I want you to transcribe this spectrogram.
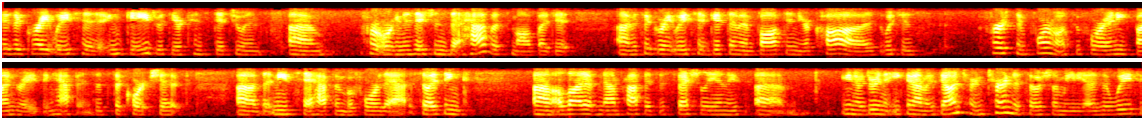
is a great way to engage with your constituents um, for organizations that have a small budget. Um, it's a great way to get them involved in your cause, which is first and foremost before any fundraising happens. It's the courtship uh, that needs to happen before that. So I think uh, a lot of nonprofits, especially in these, um, you know, during the economic downturn, turn to social media as a way to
